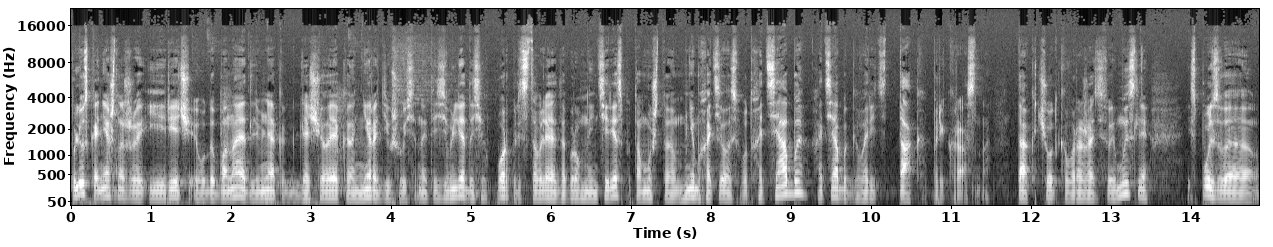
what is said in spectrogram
Плюс, конечно же, и речь Эуда Баная для меня, как для человека, не родившегося на этой земле, до сих пор представляет огромный интерес, потому что мне бы хотелось вот хотя бы, хотя бы говорить так прекрасно, так четко выражать свои мысли, используя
